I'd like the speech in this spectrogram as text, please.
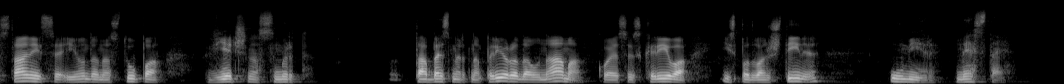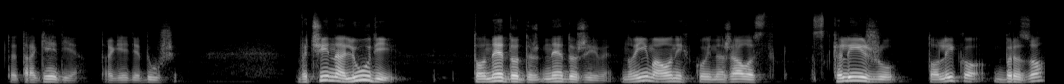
stanice i onda nastupa vječna smrt. Ta besmrtna priroda u nama koja se skriva ispod vanštine umire, nestaje. To je tragedija, tragedija duše. Većina ljudi to ne dožive, no ima onih koji nažalost skližu toliko brzo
